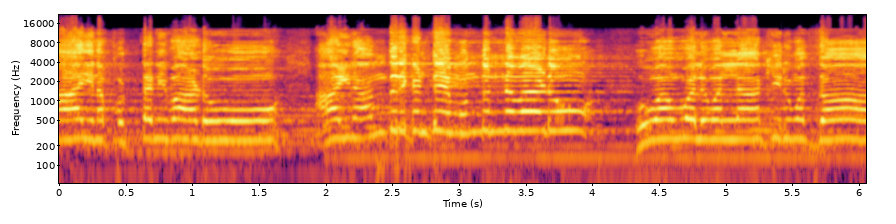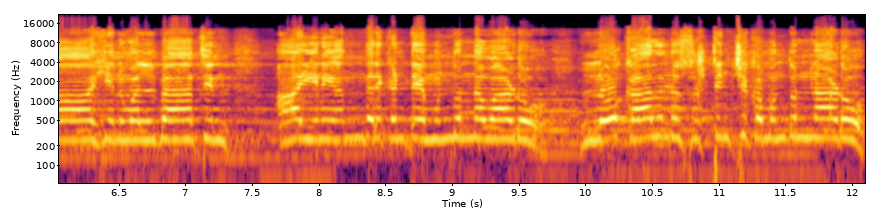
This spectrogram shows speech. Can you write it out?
ఆయన పుట్టనివాడు ఆయన అందరికంటే ముందున్నవాడు హువ ఆయన అందరికంటే ముందున్నవాడు. లోకాలను సృష్టించక ముందున్నాడు.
